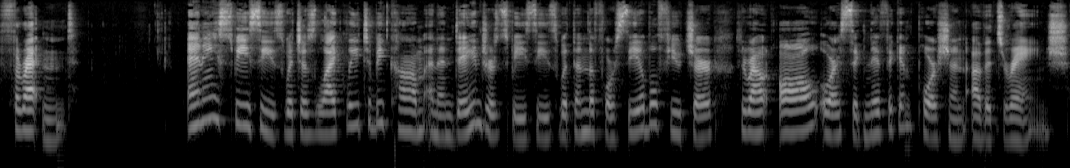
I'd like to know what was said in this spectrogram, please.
Threatened, any species which is likely to become an endangered species within the foreseeable future throughout all or a significant portion of its range.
